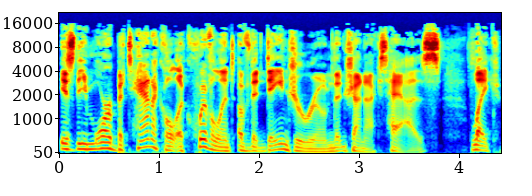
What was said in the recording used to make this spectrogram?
is the more botanical equivalent of the Danger Room that Gen X has. Like,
